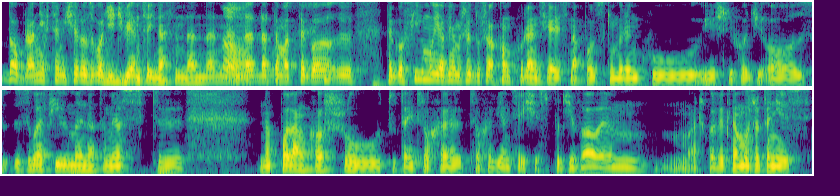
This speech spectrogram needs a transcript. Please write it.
dobra, nie chcę mi się rozwodzić więcej na, na, na, no. na, na temat tego, e, tego filmu. Ja wiem, że duża konkurencja jest na polskim rynku, jeśli chodzi o z, złe filmy, natomiast e, no Polankoszu tutaj trochę, trochę więcej się spodziewałem, aczkolwiek no może to nie jest,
